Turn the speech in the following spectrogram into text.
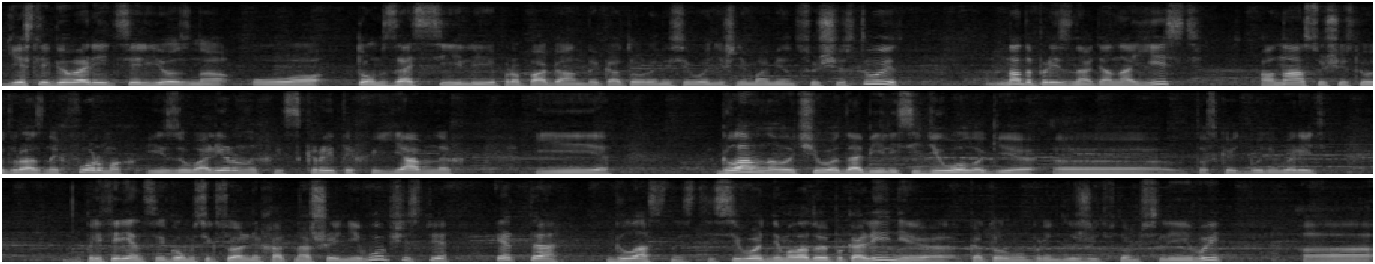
Если говорить серьезно о том засилии пропаганды, которая на сегодняшний момент существует, надо признать, она есть, она существует в разных формах, и завуалированных, и скрытых, и явных. И главного, чего добились идеологи, э, так сказать, будем говорить, преференции гомосексуальных отношений в обществе, это гласности. Сегодня молодое поколение, которому принадлежит в том числе и вы, э,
